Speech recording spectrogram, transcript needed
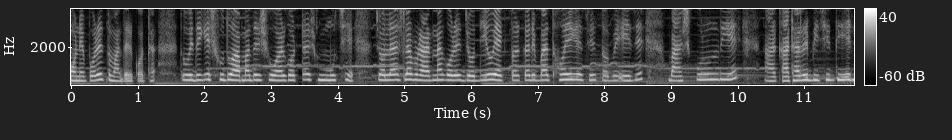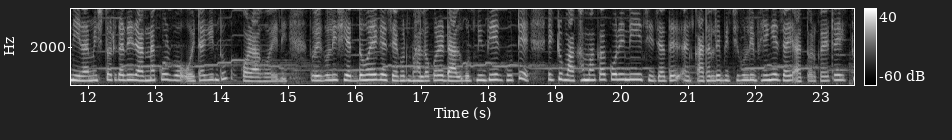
মনে পড়ে তোমাদের কথা। তো ওইদিকে শুধু আমাদের শোয়ার ঘরটা মুছে চলে আসলাম রান্না করে যদিও এক তরকারি ভাত হয়ে গেছে, তবে এই যে বাঁশকুড়ুল দিয়ে আর কাঁঠালের বিচি দিয়ে নিরামিষ তরকারি রান্না করব, ওইটা কিন্তু করা হয়নি। তো এগুলি সেদ্ধ হয়ে গেছে, এখন ভালো করে ডাল গুটনি দিয়ে ঘুটে একটু মাখা মাখা করে নিয়েছি যাতে কাঁঠালের বিচিগুলি ভেঙে যায় আর তরকারিটা একটু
